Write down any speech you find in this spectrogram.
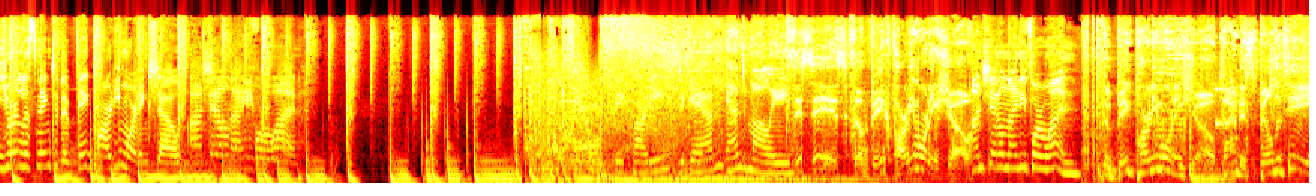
You're listening to the Big Party Morning Show on Channel 94.1. Party, DeGan, and Molly This is the Big Party Morning Show. on Channel 94.1. The Big Party Morning Show. Time to spill the tea.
